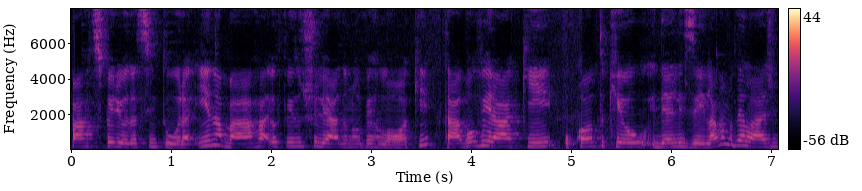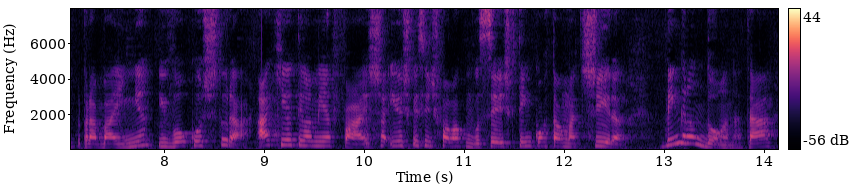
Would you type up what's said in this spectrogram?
parte superior da cintura e na barra eu fiz um chuleado no overlock, tá? Vou virar aqui o quanto que eu idealizei lá na modelagem para bainha e vou costurar. Aqui eu tenho a minha faixa e eu esqueci de falar com vocês que tem que cortar uma tira bem grandona, tá?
